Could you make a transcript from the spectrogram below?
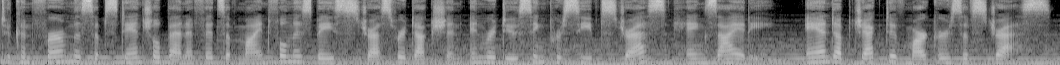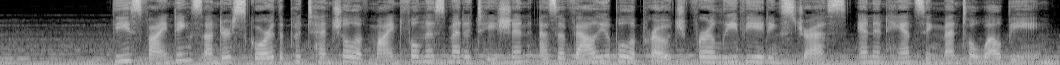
to confirm the substantial benefits of mindfulness based stress reduction in reducing perceived stress, anxiety, and objective markers of stress. These findings underscore the potential of mindfulness meditation as a valuable approach for alleviating stress and enhancing mental well being.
